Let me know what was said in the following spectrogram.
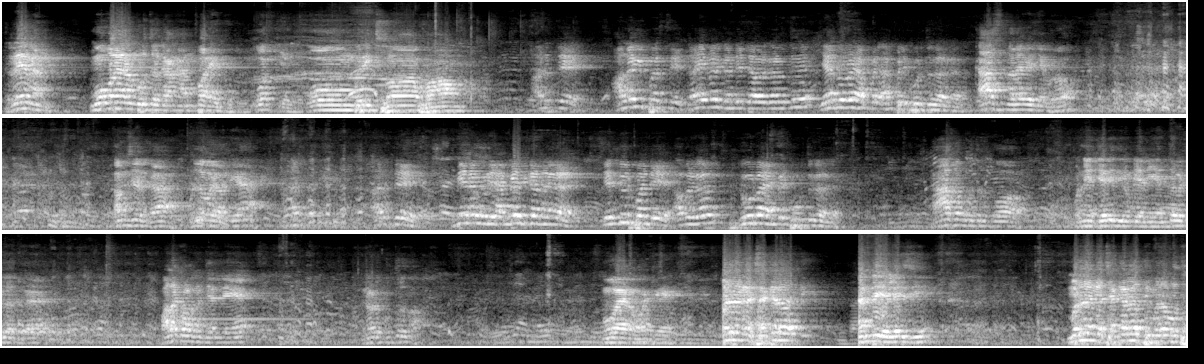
ரேவன் மூவாயிரம் கொடுத்துருக்காங்க அம்பாயத்துக்கு ஓகே ஓம் வாம் அடுத்து அழகு பஸ் டிரைவர் கண்டிட் அவர்களுக்கு இருநூறு ரூபாய் அன்பளி- கொடுத்துருக்காங்க. காசு தரவே இல்லையா ப்ரோ கமிஷன் இருக்கா உள்ள போய் வரலையா அடுத்து வீரகுடி அம்பேத்கர் நகர் செந்தூர் பாண்டி அவர்கள் நூறு ரூபாய் அன்பளிப்பு கொடுத்துருக்காங்க. காசை கொடுத்துட்டு போ. தேடி தர முடியாது. நீ எந்த வீட்டுல இருக்க? பழக்க வழக்கம் செல்லி என்னோட புத்துருதான் மூவாயிரம் ஓகே. மிருதங்க சக்கரவர்த்தி. நன்றி எல்ஐசி. மிருதங்க சக்கரவர்த்தி மிருதங்க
